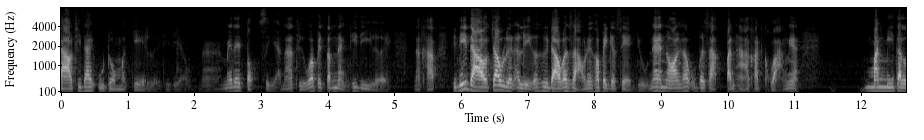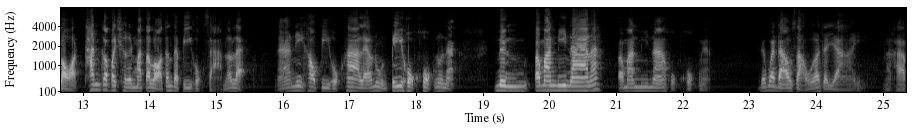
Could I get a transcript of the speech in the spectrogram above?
ดาวที่ได้อุดมเกณฑ์เลยทีเดียวนะไม่ได้ตกเสียนะถือว่าเป็นตำแหน่งที่ดีเลยนะครับทีนี้ดาวเจ้าเรือนอริก็คือดาวพระเสาร์เนี่ยเขาเป็นเกษตรอยู่แน่นอนครับ อุปสรรคปัญหาขัดขวางเนี่ยมันมีตลอดท่านก็เผชิญมาตลอดตั้งแต่ปี 63 แล้วแหละนะนี่เข้าปี 65 แล้วนู่นปี 66นู่นน่ะ หนึ่งประมาณมีนานะ ประมาณมีนา66เนี่ยเรียกว่าดาวเสาร์ก็จะย้ายนะครับ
